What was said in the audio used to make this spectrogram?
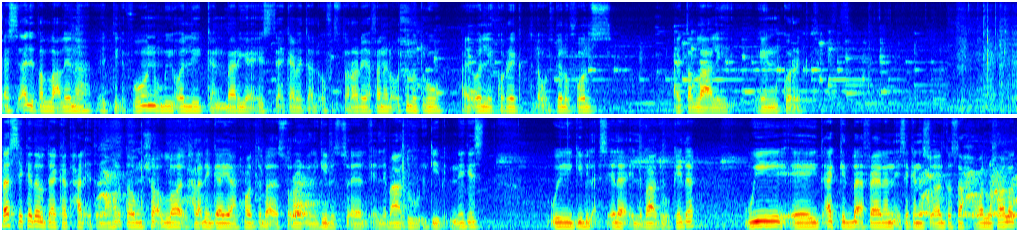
بس أدي طلع لنا التليفون وبيقول لي Canberra is capital of Australia فأنا لو قلت له true هيقول لي correct لو قلت له false هيطلع لي incorrect بس كده وده كانت حلقة النهاردة وإن شاء الله الحلقة الجاية هنحط بقى الزرار اللي يجيب السؤال اللي بعده يجيب النيكست ويجيب الأسئلة اللي بعده وكده. ويتأكد بقى فعلا إذا كان السؤال ده صح ولا غلط.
